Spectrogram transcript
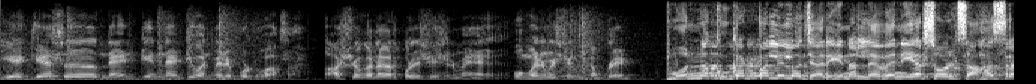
ये केस 1991 में रिपोर्ट हुआ था अशोकनगर पुलिस स्टेशन में वुमेन मिस्टेक कंप्लेंट మొన్న కుకట్పల్లిలో జరిగిన eleven years old Sahasra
